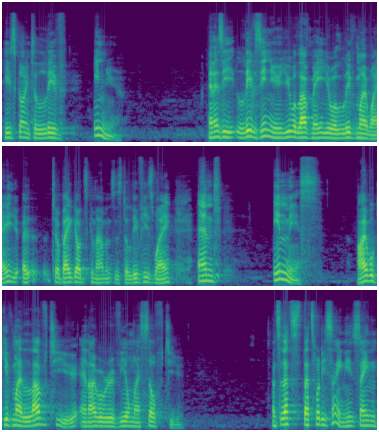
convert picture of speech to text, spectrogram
he's going to live in you. And as he lives in you, you will love me, you will live my way. Uh, to obey God's commandments is to live his way. And in this, I will give my love to you and I will reveal myself to you. And so that's, that's what he's saying. He's saying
